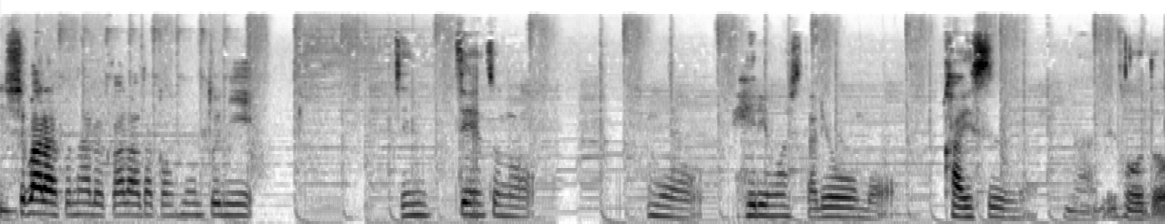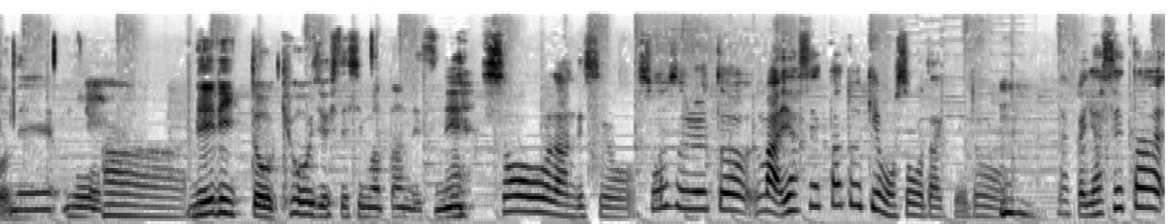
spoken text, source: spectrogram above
ん。しばらくなるから、だから本当に、全然その、もう減りました、量も、回数も。なるほどね。もはい、うメリットを享受してしまったんですね。そうなんですよ。そうすると、まあ、痩せた時もそうだけど、ん。なんか痩せた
